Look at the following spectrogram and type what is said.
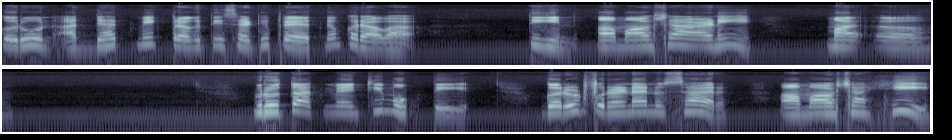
करून आध्यात्मिक प्रगतीसाठी प्रयत्न करावा. तीन अमावस्या आणि मा मृतात्म्यांची मृत आत्म्यांची मुक्ती. गरुड पुराणानुसार अमावस्या ही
